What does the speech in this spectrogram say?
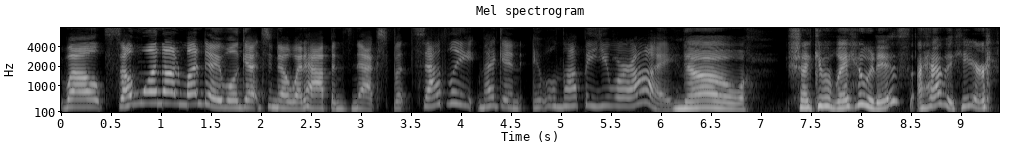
Well, someone on Monday will get to know what happens next, but sadly, Megan, it will not be you or I. No. Should I give away who it is? I have it here.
